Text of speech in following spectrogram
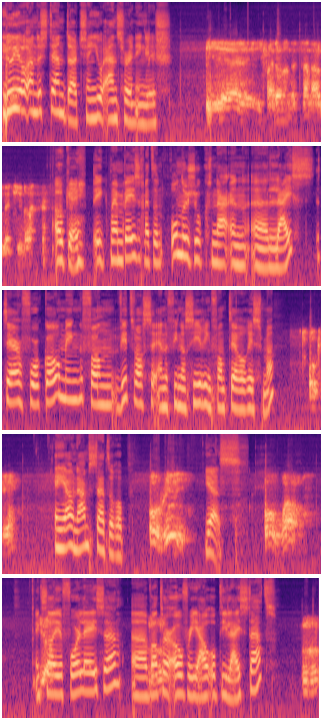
Do you understand Dutch and you answer in English? Yeah, if I don't understand, I'll let you know. Oké, ik ben bezig met een onderzoek naar een eh, lijst ter voorkoming van witwassen en de financiering van terrorisme. okay. En jouw naam staat erop. Oh, really? Yes. Oh, wow. Ik Ja. zal je voorlezen eh, wat Mhm. er over jou op die lijst staat. Mm-hmm.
